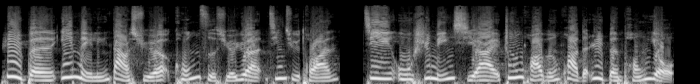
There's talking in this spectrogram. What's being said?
日本伊美林大学孔子学院京剧团近五十名喜爱中华文化的日本朋友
